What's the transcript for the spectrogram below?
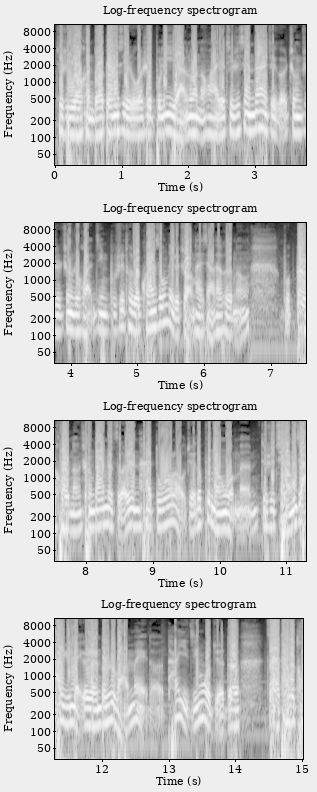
就是有很多东西，如果是不利言论的话，尤其是现在这个政治政治环境不是特别宽松的一个状态下，他可能不背后能承担的责任太多了。我觉得不能我们就是强。强加于每个人都是完美的，他已经我觉得在他的同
